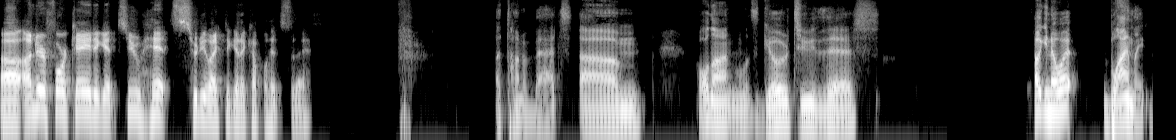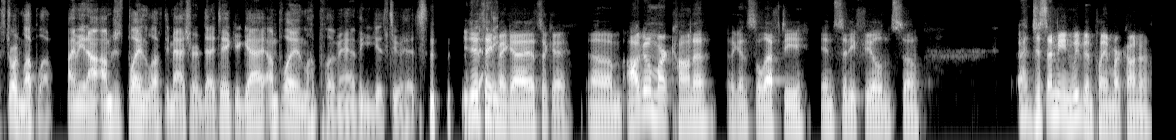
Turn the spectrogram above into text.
Uh, under 4K to get two hits. Who do you like to get a couple hits today? A ton of bats. Um, hold on. Let's go to this. Oh, you know what? Blindly, it's Jordan Luplow. I mean, I, am just playing the lefty matcher. Did I take your guy? I'm playing Luplow, man. I think he gets two hits. you did take think... my guy. That's okay. Um, I'll go Mark Canha against the lefty in Citi Field. So, I just, I mean, we've been playing Mark Canha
